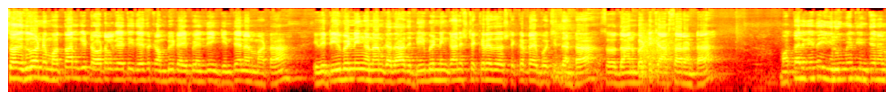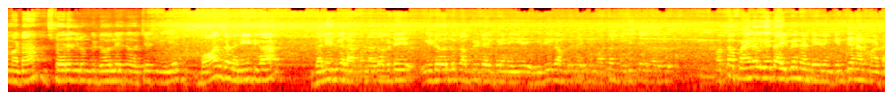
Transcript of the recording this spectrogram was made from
సో ఇదిగోండి మొత్తానికి టోటల్గా అయితే ఇదైతే కంప్లీట్ అయిపోయింది. ఇంక ఇంతేనమాట ఇది టీ బెండింగ్ అన్నాను కదా అది టీ బెండింగ్ కానీ స్టిక్కర్ ఏదో స్టిక్కర్ టైప్ వచ్చిందంట సో దాన్ని బట్టి చేస్తారంట. మొత్తానికి అయితే ఈ రూమ్ అయితే ఇంతేనమాట స్టోరేజ్ రూమ్కి డోర్లు అయితే వచ్చేసినాయి. బాగుంది కదా నీట్గా గలీజ్గా లేకుండా అదొకటి ఈ డోర్లు కంప్లీట్ అయిపోయినాయి. ఇది కంప్లీట్ అయిపోయింది మొత్తం మిగిలిచేసారు మొత్తం ఫైనల్గా అయితే అయిపోయిందండి ఇది ఇంక ఇంతేనమాట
